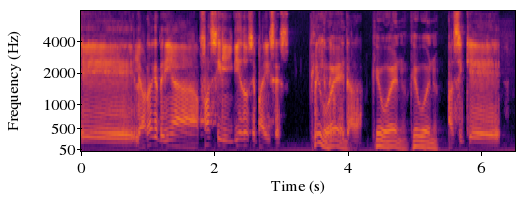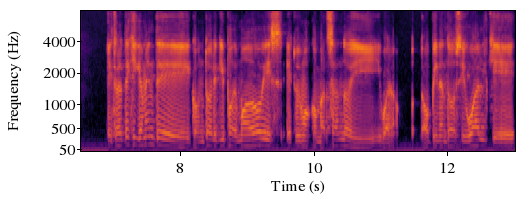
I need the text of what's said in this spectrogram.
Eh, la verdad que tenía fácil 10, 12 países. Qué bueno, qué bueno, qué bueno. Así que estratégicamente con todo el equipo de Modo Obis estuvimos conversando y bueno, opinan todos igual que,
